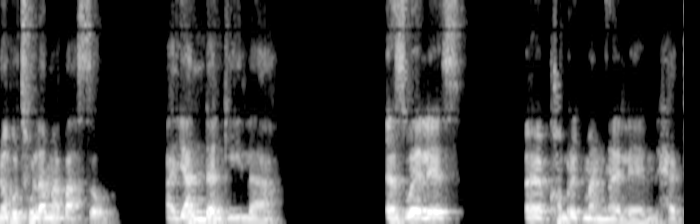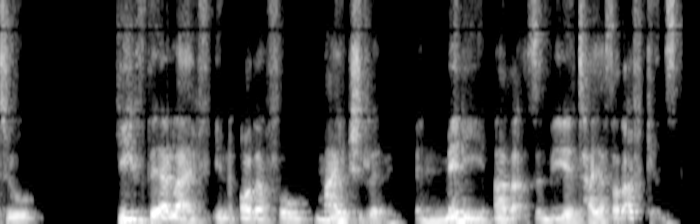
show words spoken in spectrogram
Nokuthula Mabaso Ayanda Ngila, as well as uh, Comrade Manele, had to give their life in order for my children and many others and the entire South Africans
